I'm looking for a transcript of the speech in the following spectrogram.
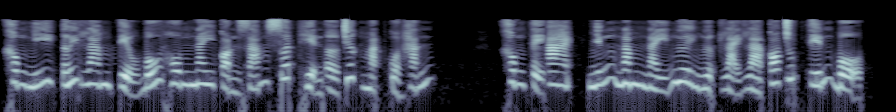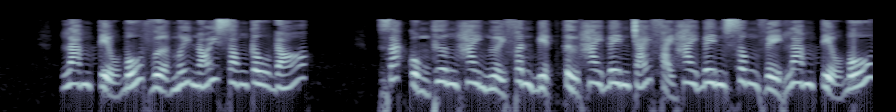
Không nghĩ tới Lam tiểu bố hôm nay còn dám xuất hiện ở trước mặt của hắn. Không tệ ai, những năm này ngươi ngược lại là có chút tiến bộ. Lam tiểu bố vừa mới nói xong câu đó. Giác cùng thương hai người phân biệt từ hai bên trái phải hai bên sông về Lam tiểu bố.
